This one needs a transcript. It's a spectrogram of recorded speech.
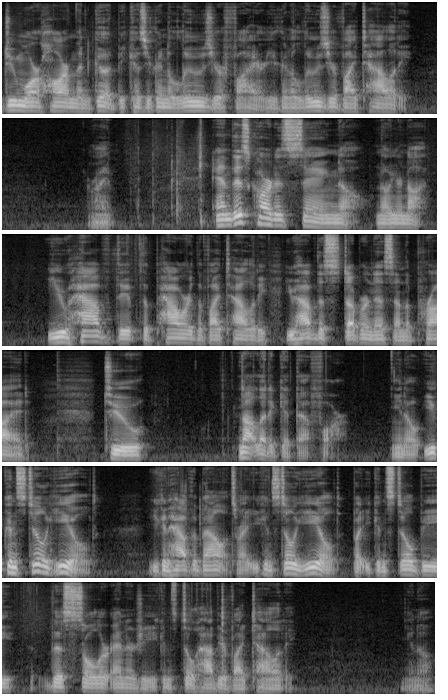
do more harm than good because you're going to lose your fire. You're going to lose your vitality, right? And this card is saying, no, no, you're not. You have the, the power, the vitality. You have the stubbornness and the pride to not let it get that far. You know, you can still yield. You can have the balance, right? You can still yield, but you can still be this solar energy. You can still have your vitality, you know,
